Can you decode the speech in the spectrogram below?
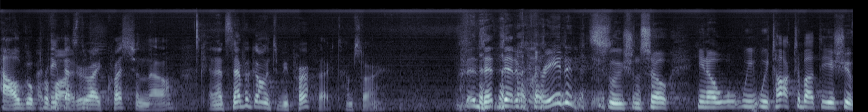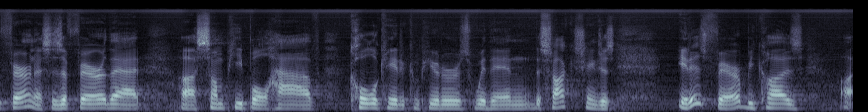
algo I think providers that's the right question, though. And it's never going to be perfect. I'm sorry. That, that have created solutions. So, you know, we, we talked about the issue of fairness. Is it fair that uh, some people have co-located computers within the stock exchanges? It is fair because uh,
